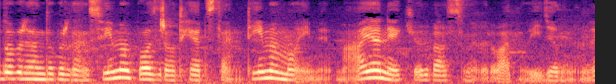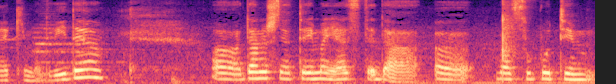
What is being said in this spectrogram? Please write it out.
Dobar dan, dobar dan svima. Pozdrav od Headstime tima. Moje ime je Maja. Neki od vas su me verovatno vidjeli na nekim od videa. Današnja tema jeste da vas uputim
